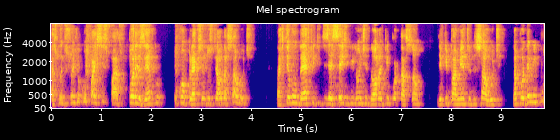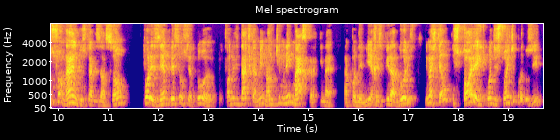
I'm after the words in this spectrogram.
as condições de ocupar esse espaço. Por exemplo, o complexo industrial da saúde. Nós temos um déficit de 16 bilhões de dólares de importação de equipamentos de saúde. Nós podemos impulsionar a industrialização por exemplo, esse é um setor, falando didaticamente, nós não tínhamos nem máscara aqui na, na pandemia, respiradores, e nós temos história e condições de produzir.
